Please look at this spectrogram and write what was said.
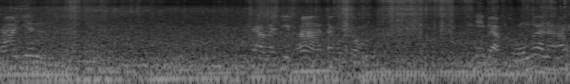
ชาเย็นแก้วละยี่ห้าท่านผู้ชมนี่แบบถุงด้วยนะครับ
